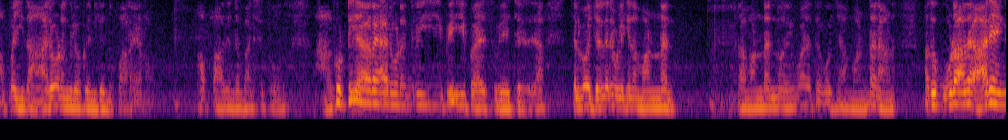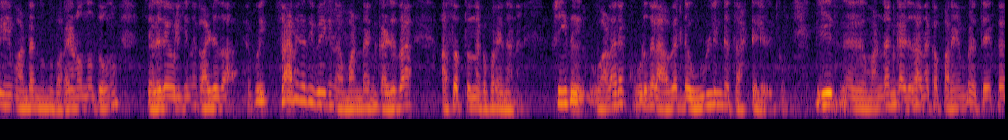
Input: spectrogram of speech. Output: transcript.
അപ്പൊ ഇത് ആരോടെങ്കിലുമൊക്കെ എനിക്കൊന്ന് പറയണം. അപ്പോൾ അതിന്റെ മനസ്സിൽ തോന്നും. ആ കുട്ടി വേറെ ആരോടെങ്കിലും ഈ ഈ പായസ് ഉപയോഗിച്ച് എഴുതുക ചിലപ്പോൾ ചിലർ വിളിക്കുന്ന മണ്ടൻ. അതാ മണ്ടൻ എന്ന് പറയുമ്പോഴത്തേക്ക് ഞാൻ മണ്ടനാണ്. അതുകൂടാതെ ആരെങ്കിലും ഈ മണ്ടൻ എന്ന് പറയണമെന്നും തോന്നും. ചിലരെ വിളിക്കുന്ന കഴുത. ഇപ്പോൾ ഈ സാധനഗതി ഉപയോഗിക്കുന്ന മണ്ടൻ കഴുത അസത്ത് എന്നൊക്കെ പറയുന്നതാണ്. പക്ഷെ ഇത് വളരെ കൂടുതൽ അവരുടെ ഉള്ളിന്റെ തട്ടിലെടുക്കും. ഈ മണ്ടൻ കഴുത എന്നൊക്കെ പറയുമ്പോഴത്തേക്ക്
